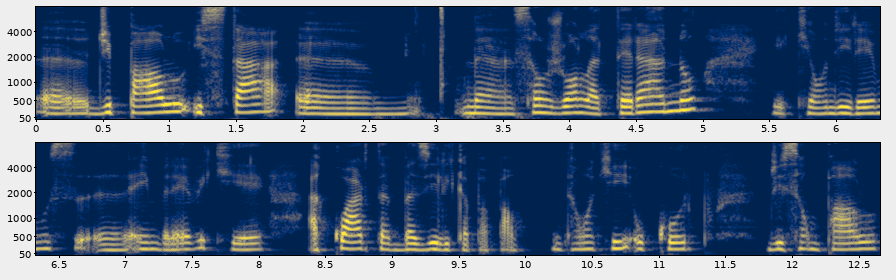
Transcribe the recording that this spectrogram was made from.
uh, de Paulo está uh, na São João Laterano, e que é onde iremos uh, em breve, que é a quarta basílica papal. Então aqui o corpo de São Paulo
